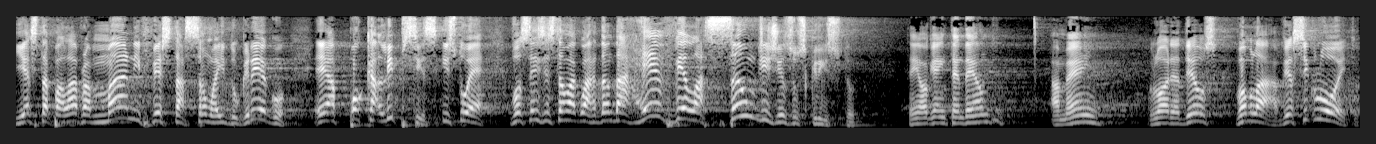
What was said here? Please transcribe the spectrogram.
e esta palavra manifestação aí do grego é apocalipsis, isto é, vocês estão aguardando a revelação de Jesus Cristo. Tem alguém entendendo? Amém? Glória a Deus. Vamos lá, versículo 8.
